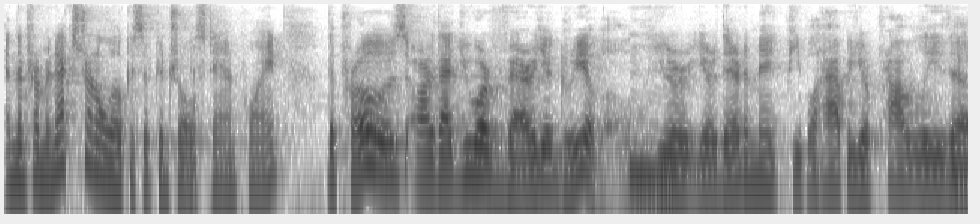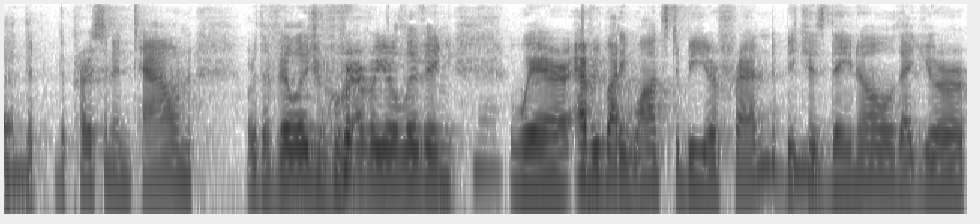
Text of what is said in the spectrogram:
and then from an external locus of control standpoint, the pros are that you are very agreeable. Mm-hmm. You're you're there to make people happy. You're probably the, the, the person in town or the village or wherever you're living Yeah. where everybody wants to be your friend Mm-hmm. because they know that you're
